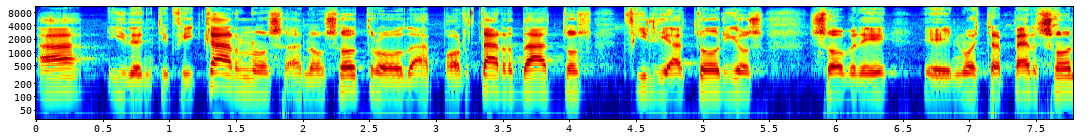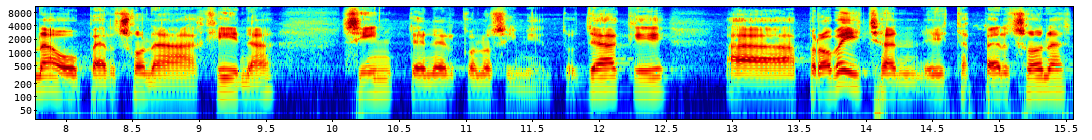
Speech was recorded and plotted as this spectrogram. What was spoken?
a identificarnos a nosotros, a aportar datos filiatorios sobre eh, nuestra persona o persona ajena sin tener conocimiento, ya que aprovechan estas personas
